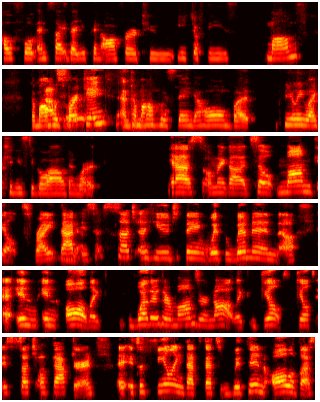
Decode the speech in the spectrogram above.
helpful insight that you can offer to each of these moms the mom Absolutely. who's working and the mom who's staying at home, but feeling like she needs to go out and work. Yes. Oh my God. So mom guilt, right? That yes. is such a huge thing with women uh, in in all like whether they're moms or not like guilt guilt is such a factor and it's a feeling that's that's within all of us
